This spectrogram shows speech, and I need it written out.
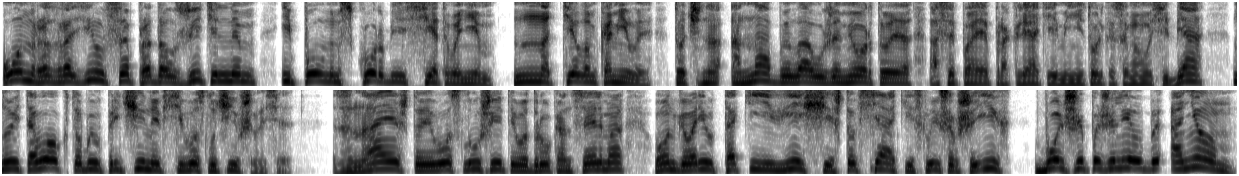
он разразился продолжительным и полным скорби сетованием над телом Камилы. Точно она была уже мертвая, осыпая проклятиями не только самого себя, но и того, кто был причиной всего случившегося. Зная, что его слушает его друг Ансельма, он говорил такие вещи, что всякий, слышавший их, больше пожалел бы о нем,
